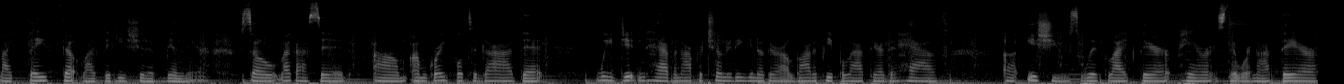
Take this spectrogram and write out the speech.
like they felt like that he should have been there. So, like I said, um, I'm grateful to God that we didn't have an opportunity. You know, there are a lot of people out there that have uh, issues with like their parents that were not there,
